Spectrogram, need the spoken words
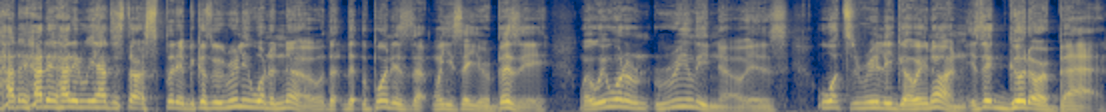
How did, how did how did we have to start splitting? Because we really want to know. The, the point is that when you say you're busy, what we want to really know is what's really going on. Is it good or bad?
